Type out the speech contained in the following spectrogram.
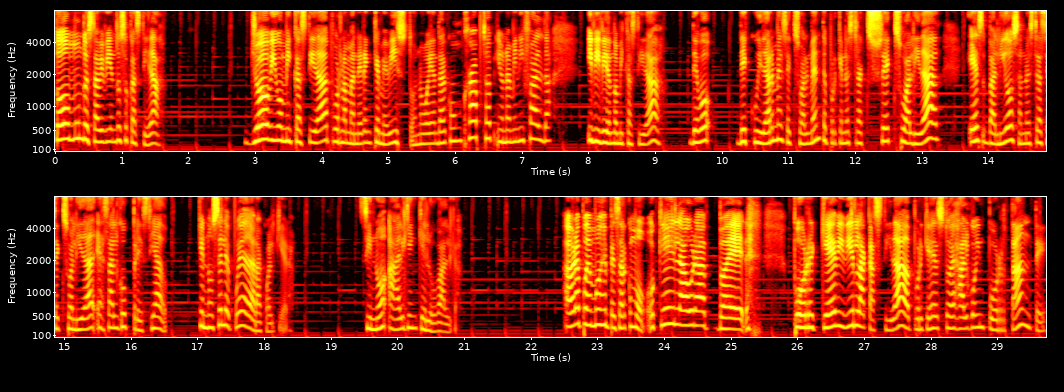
todo el mundo está viviendo su castidad. Yo vivo mi castidad por la manera en que me visto. No voy a andar con un crop top y una minifalda y viviendo mi castidad. Debo de cuidarme sexualmente porque nuestra sexualidad es valiosa, nuestra sexualidad es algo preciado que no se le puede dar a cualquiera, sino a alguien que lo valga. Ahora podemos empezar como, ok Laura, but ¿por qué vivir la castidad? Porque esto es algo importante.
